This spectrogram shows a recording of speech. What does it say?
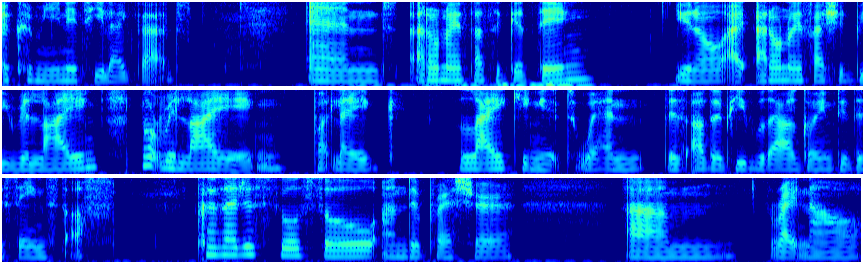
a community like that. And I don't know if that's a good thing. You know, I, I don't know if I should be relying, not relying, but like liking it when there's other people that are going through the same stuff. Because I just feel so under pressure um, right now,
